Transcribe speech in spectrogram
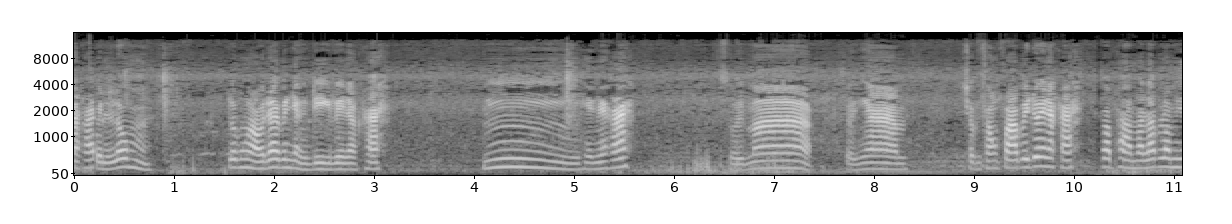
นะคะ เป็นล่มร่มเงาได้เป็นอย่างดีเลยนะคะ นี่เห็นไหมคะ สวยมาก สวยงาม ชมท้องฟ้าไปด้วยนะคะ ก็พามารับลมเ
